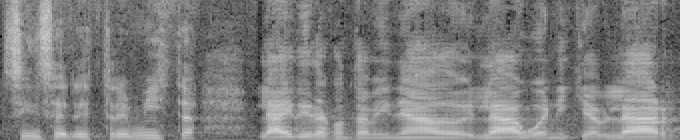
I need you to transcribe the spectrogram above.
sin ser extremista. El aire está contaminado, el agua, ni que hablar,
